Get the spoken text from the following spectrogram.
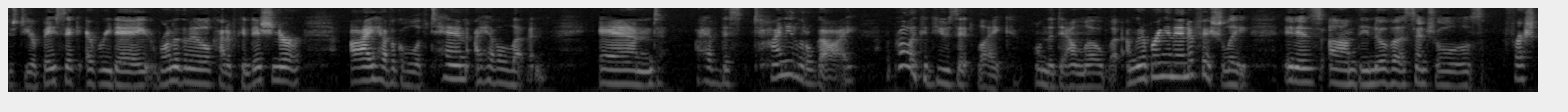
just your basic everyday run-of-the-mill kind of conditioner. I have a goal of 10, I have 11 and I have this tiny little guy. I probably could use it like on the down low but I'm going to bring it in officially. It is um, the Nova Essentials Fresh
